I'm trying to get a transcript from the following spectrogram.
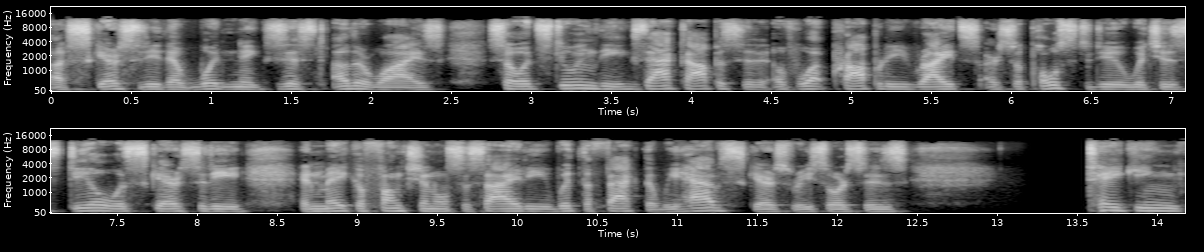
a, a, scarcity that wouldn't exist otherwise. So it's doing the exact opposite of what property rights are supposed to do, which is deal with scarcity and make a functional society with the fact that we have scarce resources. Taking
